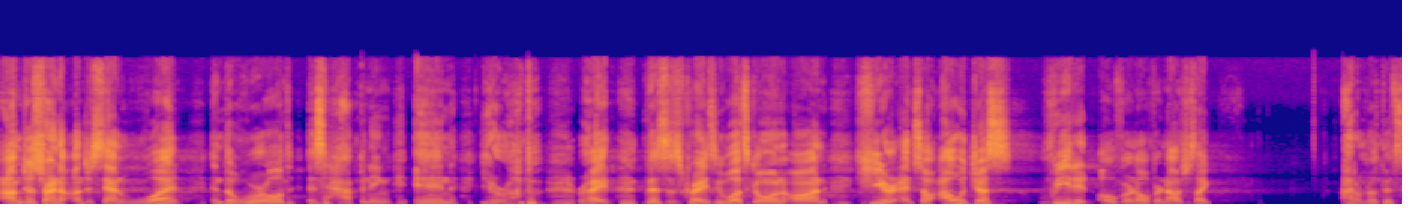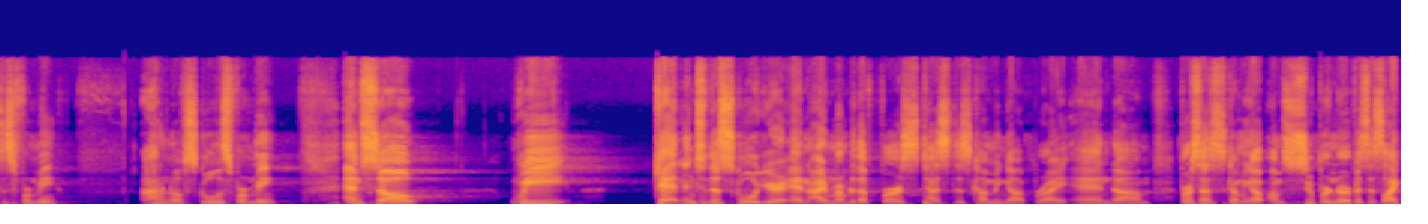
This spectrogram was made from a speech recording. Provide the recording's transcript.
I'm just trying to understand what in the world is happening in Europe, right? This is crazy. What's going on here? And so I would just read it over and over. And I was just like, I don't know if this is for me. I don't know if school is for me. And so we get into the school year, and I remember the first test is coming up, right? And um, first test is coming up. I'm super nervous. It's like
